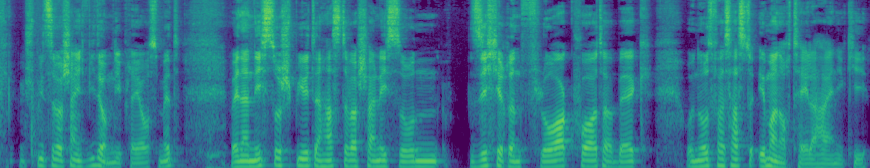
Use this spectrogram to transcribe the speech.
spielst du wahrscheinlich wieder um die Playoffs mit. Wenn er nicht so spielt, dann hast du wahrscheinlich so einen sicheren Floor-Quarterback und notfalls hast du immer noch Taylor Heineke.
